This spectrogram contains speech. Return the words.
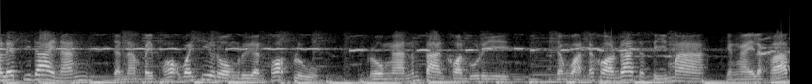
มล็ดที่ได้นั้น จะนำไปเพาะไว้ที่โรงเรือนเพาะปลูก โรงงานน้ำตาลคอนบุรี จังหวัดนครราชสีมาอย่างไงล่ะครับ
